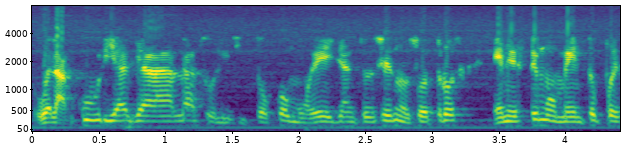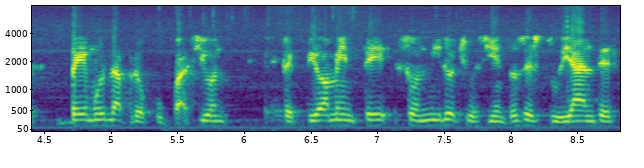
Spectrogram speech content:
o la curia ya la solicitó como ella. Entonces, nosotros en este momento, pues vemos la preocupación efectivamente son 1.800 estudiantes,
